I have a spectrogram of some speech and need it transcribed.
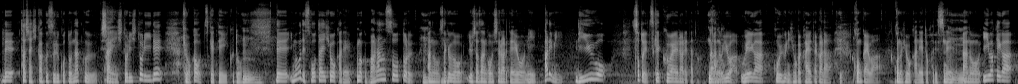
で、他社比較することなく、社員一人一人で評価をつけていくと。で、今まで相対評価でうまくバランスを取る、あの、先ほど吉田さんがおっしゃられたように、ある意味、理由を外で付け加えられたと。あの、要は上がこういうふうに評価変えたから、今回はこの評価ねとかですね、うんうん、あの言い訳が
